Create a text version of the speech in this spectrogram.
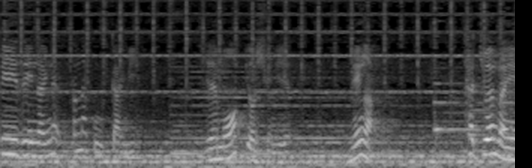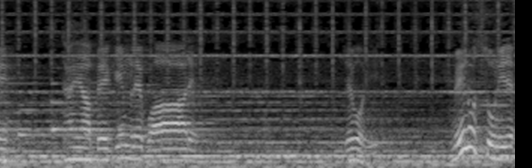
တေးစေနိုင်တဲ့တနက်ကိုကန်ပြီး ရေမောပျော်ရွှင်နေတဲ့မင်းကထက်ကျွဲမှန်ရင်ဒဏ်ရာပဲကင်းမလဲကွာတဲ့ရဲဘော်ကြီးမင်းတို့စုံနေတဲ့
